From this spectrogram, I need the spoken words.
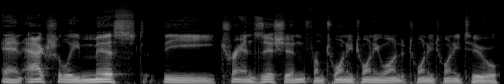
and actually missed the transition from 2021 to 2022,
